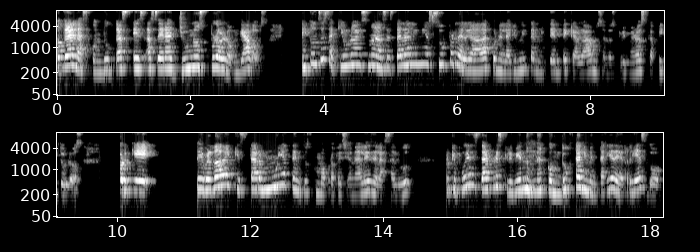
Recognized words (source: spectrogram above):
Otra de las conductas es hacer ayunos prolongados. Entonces, aquí una vez más está la línea súper delgada con el ayuno intermitente que hablábamos en los primeros capítulos, porque de verdad hay que estar muy atentos como profesionales de la salud, porque pueden estar prescribiendo una conducta alimentaria de riesgo.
